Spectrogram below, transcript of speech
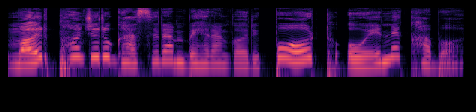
ମୟୂରଭଞ୍ଜରୁ ଘାସିରାମ ବେହେରାଙ୍କ ରିପୋର୍ଟ ଓଏନ୍ଏ ଖବର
